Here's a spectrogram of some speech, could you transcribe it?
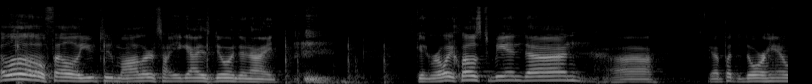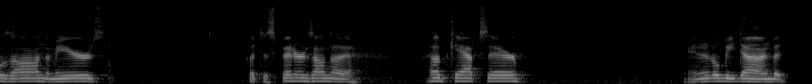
Hello, fellow YouTube modelers. How you guys doing tonight? it's getting really close to being done. Uh, got to put the door handles on, the mirrors, put the spinners on the hubcaps there, and it'll be done. But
